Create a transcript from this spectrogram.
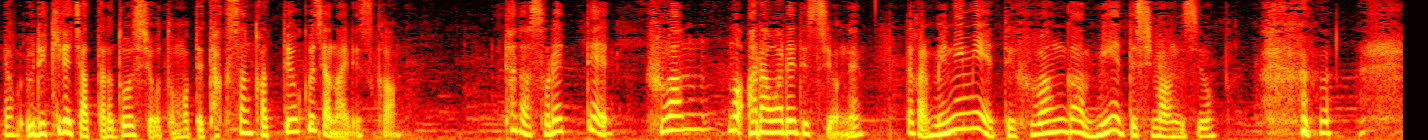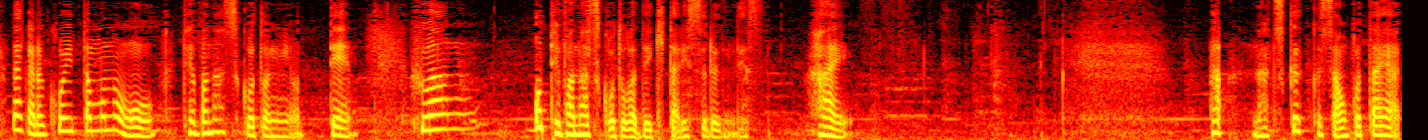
やっぱ売り切れちゃったらどうしようと思ってたくさん買っておくじゃないですか。ただそれって不安の表れですよね。だから目に見えて不安が見えてしまうんですよ。だからこういったものを手放すことによって不安を手放すことができたりするんですはいあ夏クックさんお答え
